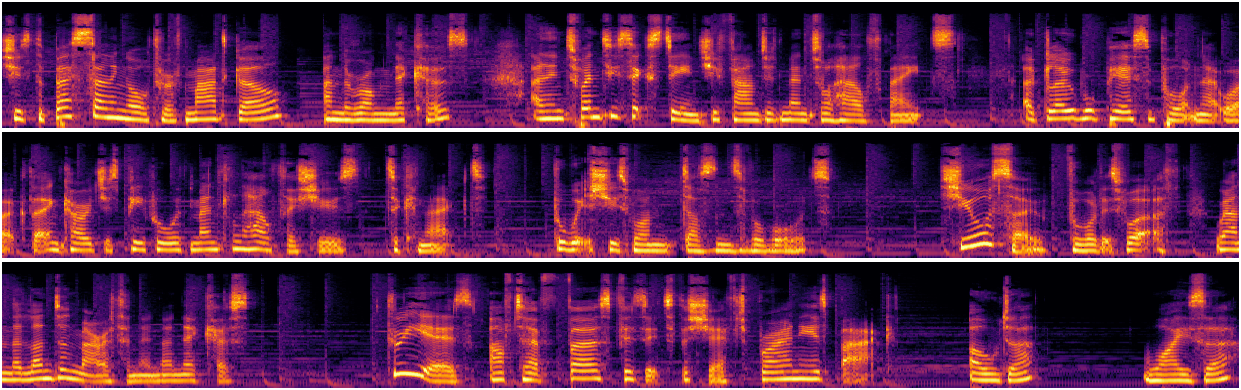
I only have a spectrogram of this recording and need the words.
She's the best selling author of Mad Girl and The Wrong Knickers, and in 2016, she founded Mental Health Mates, a global peer support network that encourages people with mental health issues to connect, for which she's won dozens of awards. She also, for what it's worth, ran the London Marathon in her knickers. Three years after her first visit to the shift, Bryony is back, older, wiser,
